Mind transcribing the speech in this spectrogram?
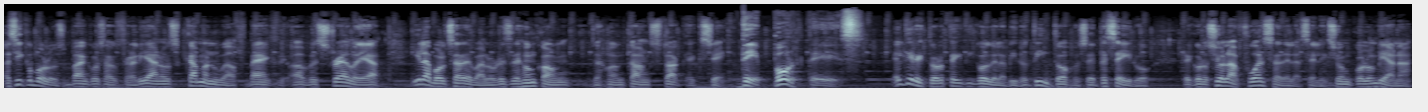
así como los bancos australianos Commonwealth Bank of Australia y la Bolsa de Valores de Hong Kong, the Hong Kong Stock Exchange. Deportes. El director técnico de la Vinotinto, José Peseiro, reconoció la fuerza de la selección colombiana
